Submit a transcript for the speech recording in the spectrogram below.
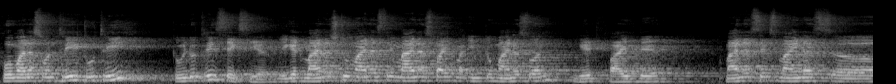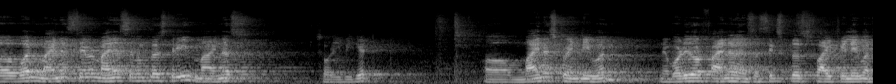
4 minus 1 3 2 3 2 into 3 6 here. We get minus 2 minus 3 minus 5 into minus 1 get 5 there. Minus 6 minus, uh, 1 minus 7 minus 7 plus 3 minus sorry we get uh, minus 21 now what is our final answer? 6 plus 5, 11.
